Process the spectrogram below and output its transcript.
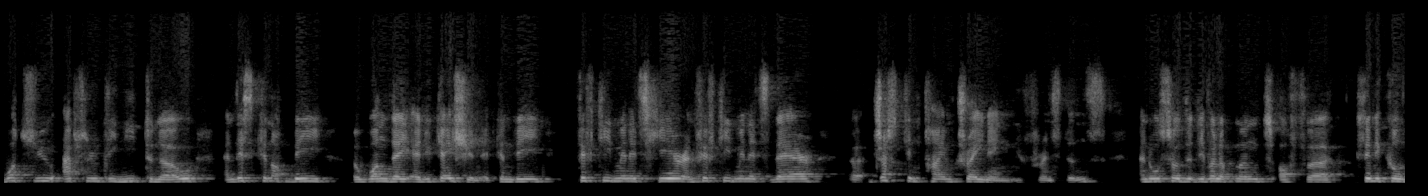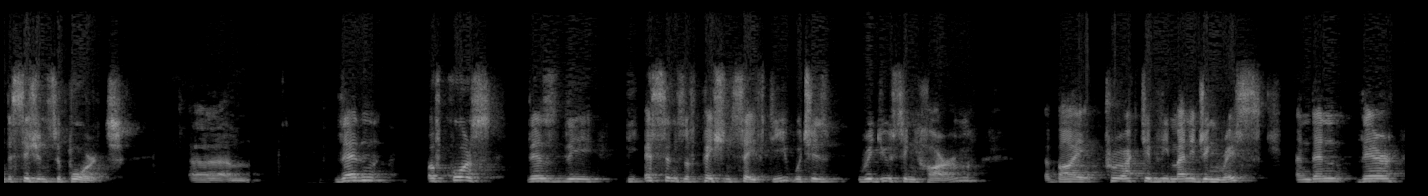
what you absolutely need to know. And this cannot be a one day education. It can be 15 minutes here and 15 minutes there, uh, just in time training, for instance, and also the development of uh, clinical decision support. Um, then, of course, there's the, the essence of patient safety, which is reducing harm by proactively managing risk. And then there,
